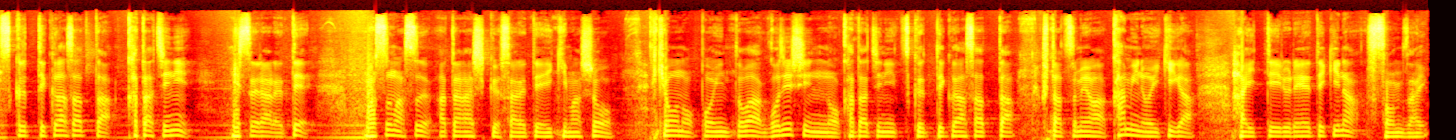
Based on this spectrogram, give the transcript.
作ってくださった形に見せられてますます新しくされていきましょう。今日のポイントはご自身の形に作ってくださった。2つ目は神の息が入っている霊的な存在。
